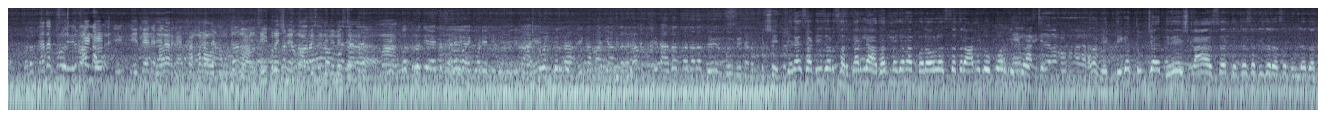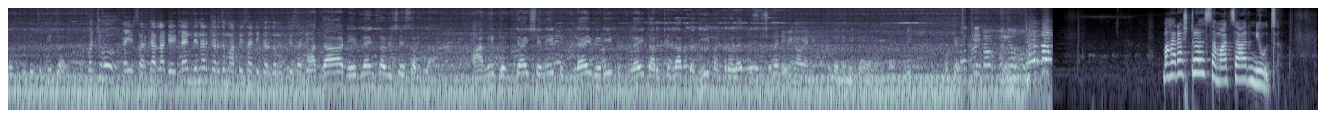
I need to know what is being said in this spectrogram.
पत्र जे आहे ते गायकवाड यांनी बोलवलेलं आहे एका माजी आमदाराला थेट आझाद मैदानात शेतकऱ्यासाठी जर सरकारला आझाद मैदानात बोलावलं असतं तर आम्ही डोक्यावर घेतलं असतं. आता व्यक्तिगत तुमच्या द्वेष काय असत त्याच्यासाठी जर असं बोललं जात तर ते चुकीचं आहे. बच्चू काही सरकारला डेडलाईन देणार कर्जमाफीसाठी कर्जमुक्तीसाठी? आता डेडलाईनचा विषय संपला. आम्ही कोणत्याही क्षणी कुठल्याही वेळी कुठल्याही तारखेला कधी मंत्रालयात बसू शकतो. ओके. महाराष्ट्र समाचार न्यूज.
